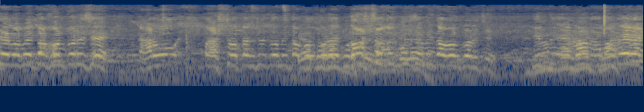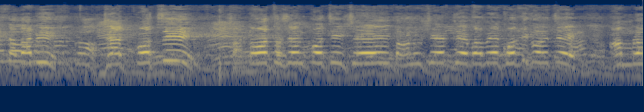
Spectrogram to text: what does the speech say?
যেভাবে দখল করেছে, কারও পাঁচ শতাংশ জমি দখল করে, দশ শতাংশ জমি দখল করেছে। কিন্তু এখন আমাদের একটা দাবি, যে কচি হোসেন কচি, সেই মানুষের যেভাবে ক্ষতি করেছে, আমরা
